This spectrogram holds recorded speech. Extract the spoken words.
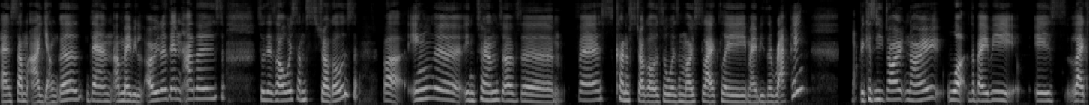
and some are younger than, or maybe older than others. So there's always some struggles. But in the in terms of the first kind of struggles, was most likely maybe the wrapping. Yeah. Because you don't know what the baby is like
